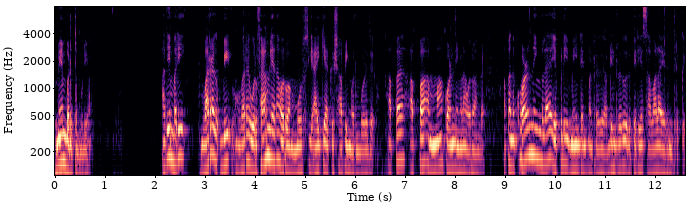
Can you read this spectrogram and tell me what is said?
மேம்படுத்த முடியும். அதே மாதிரி வர வீ வர ஒரு ஃபேமிலியாக தான் வருவாங்க. மோஸ்ட்லி ஐக்கியாவுக்கு ஷாப்பிங் வரும்பொழுது. அப்போ அப்பா அம்மா குழந்தைங்களாம் வருவாங்க. அப்போ அந்த குழந்தைங்கள எப்படி மெயின்டைன் பண்ணுறது அப்படின்றது ஒரு பெரிய சவாலாக இருந்திருக்கு.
